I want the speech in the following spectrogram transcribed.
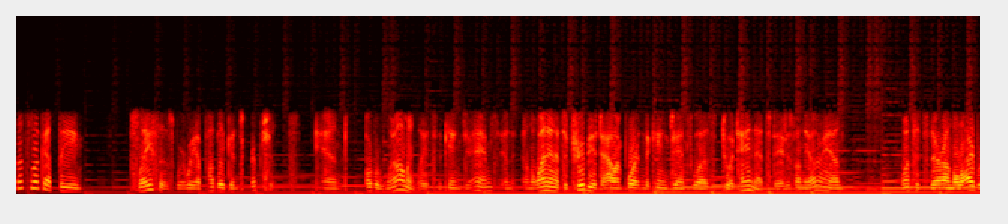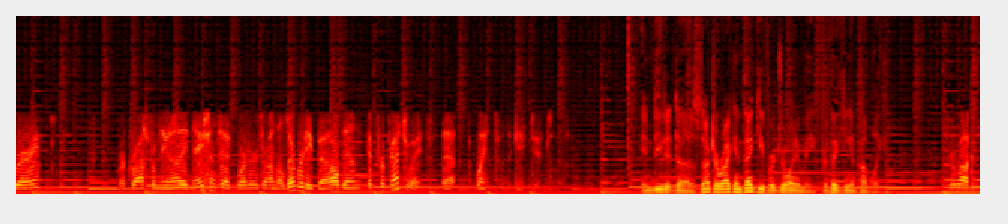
let's look at the places where we have public inscriptions. And overwhelmingly, it's the King James. And on the one hand, it's a tribute to how important the King James was to attain that status. On the other hand, once it's there on the library, or across from the United Nations headquarters, or on the Liberty Bell, then it perpetuates that acquaintance with the King James. Indeed, it does. Dr. Ryken, thank you for joining me for Thinking in Public. You're welcome.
